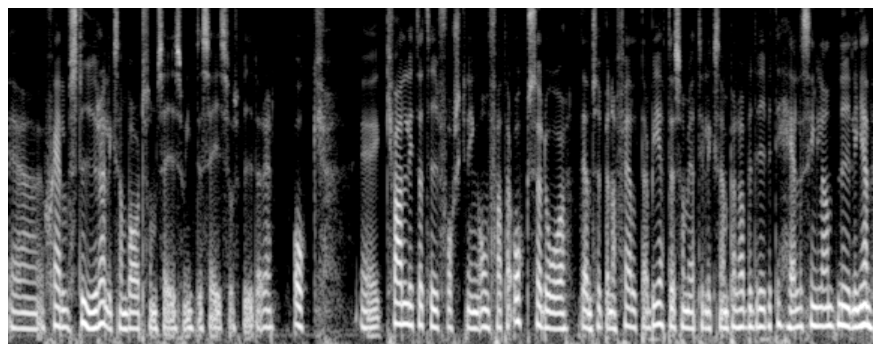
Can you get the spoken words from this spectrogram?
eh, själv styra liksom vad som sägs och inte sägs och så vidare. Och kvalitativ forskning omfattar också då den typen av fältarbete som jag till exempel har bedrivit i Hälsingland nyligen,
